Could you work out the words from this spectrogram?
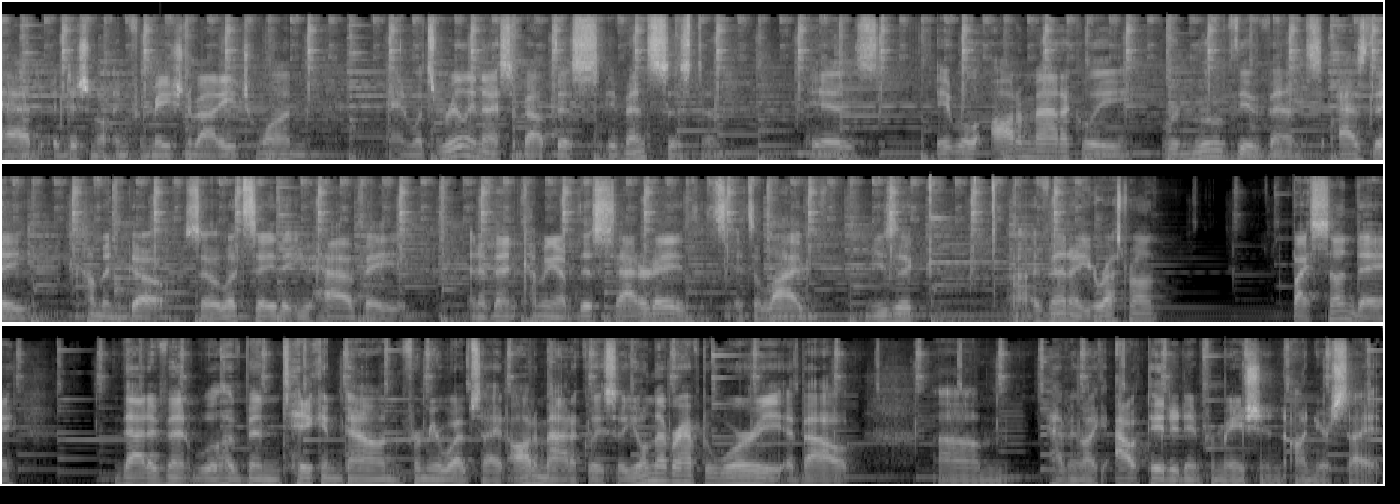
add additional information about each one. And what's really nice about this event system is it will automatically remove the events as they come and go. So let's say that you have a an event coming up this Saturday. It's, it's a live music uh, event at your restaurant. By Sunday, that event will have been taken down from your website automatically, so you'll never have to worry about um, having like outdated information on your site.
